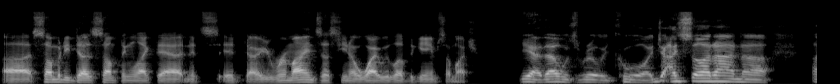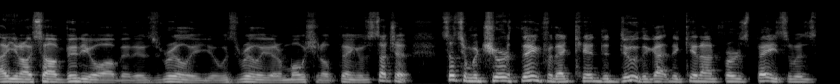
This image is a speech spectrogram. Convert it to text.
Uh, somebody does something like that, and it's it, uh, it reminds us, you know, why we love the game so much. Yeah, that was really cool. I, I saw it on uh, uh you know, I saw a video of it. It was really it was really an emotional thing. It was such a such a mature thing for that kid to do. The guy the kid on first base it was,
